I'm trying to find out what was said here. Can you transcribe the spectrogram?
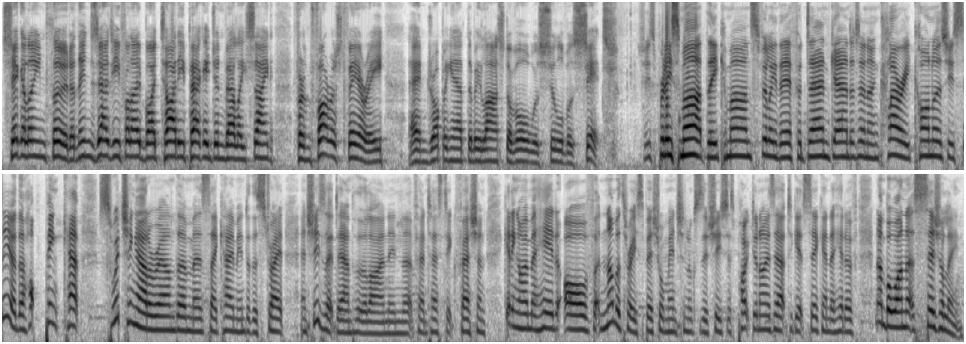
Segoline third, and then Zazzy followed by Tidy Package and Valley Saint from Forest Fairy, and dropping out to be last of all was Silver Set. She's pretty smart. The commands filly there for Dan Ganderton and Clarry Conners. You see her, the hot pink cap, switching out around them as they came into the straight, and she's let down to the line in fantastic fashion. Getting home ahead of number three special mention. Looks as if she's just poked her nose out to get second ahead of number one, Sejoline.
